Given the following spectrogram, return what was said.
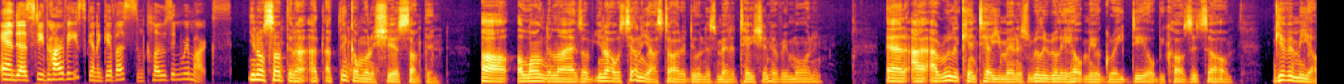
and uh, Steve Harvey's going to give us some closing remarks. You know something? I I, think I want to share something uh, along the lines of you know I was telling you I started doing this meditation every morning, and I, I really can tell you, man, it's really really helped me a great deal because it's um, given me a,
